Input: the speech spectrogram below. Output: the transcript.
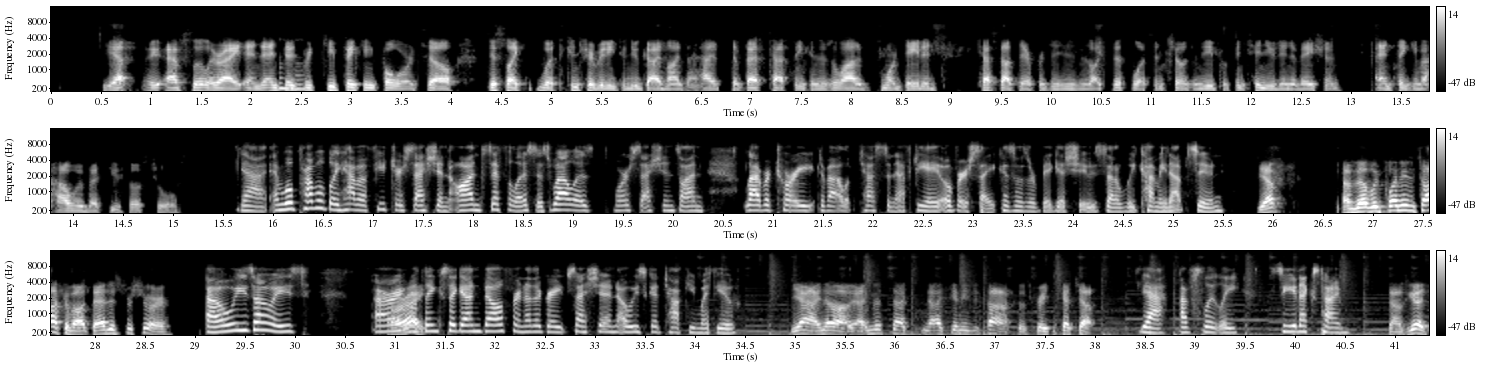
Yep, absolutely right. And and mm-hmm. we keep thinking forward. So just like with contributing to new guidelines on how the best testing, because there's a lot of more dated tests out there for diseases like syphilis and shows the need for continued innovation and thinking about how we best use those tools. Yeah, and we'll probably have a future session on syphilis as well as more sessions on laboratory developed tests and FDA oversight because those are big issues that'll be coming up soon. Yep. Um, there'll be plenty to talk about, that is for sure. Always, always. All right. All right. Well, thanks again, Bill, for another great session. Always good talking with you. Yeah, I know. I missed not, not getting to talk, so it's great to catch up. Yeah, absolutely. See you next time. Sounds good.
